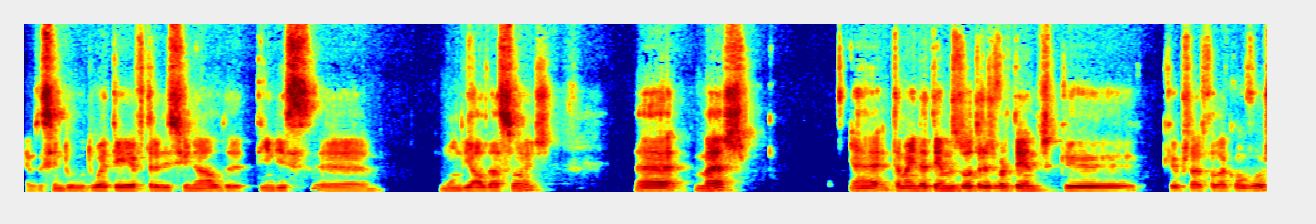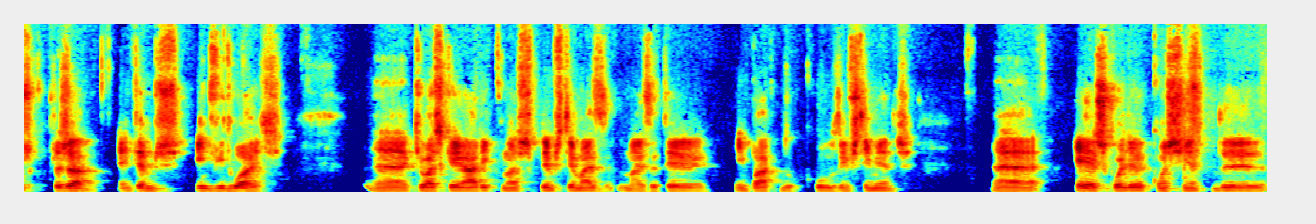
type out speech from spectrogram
digamos assim, do, do ETF tradicional, de, índice uh, mundial de ações, uh, mas uh, também ainda temos outras vertentes que, que eu gostava de falar convosco. Para já, em termos individuais, que eu acho que é a área que nós podemos ter mais, mais até impacto do que os investimentos, é a escolha consciente de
